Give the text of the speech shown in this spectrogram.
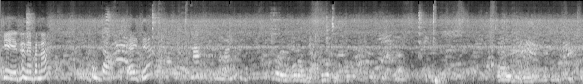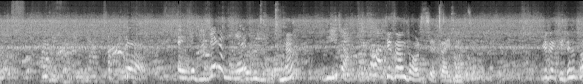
কি এটা নেবে না? এইটা হ্যাঁ? কে যেন ধরছে তাই দিয়েছে এটা কি দেখো তো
